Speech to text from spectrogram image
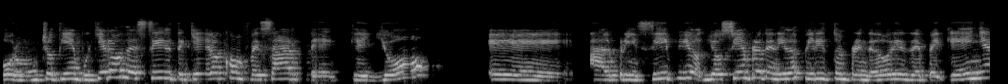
por mucho tiempo. Y quiero decirte, quiero confesarte que yo eh, al principio, yo siempre he tenido espíritu emprendedor y desde pequeña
